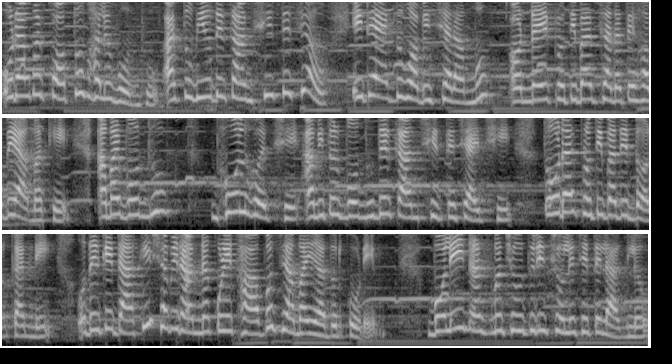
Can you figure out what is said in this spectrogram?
ওরা আমার কত ভালো বন্ধু। আর তুমি ওদের কান ছিঁড়তে চাও? এটা একদম অবিচার, আম্মু। অন্যায়ের প্রতিবাদ জানাতে হবে আমাকে। আমার বন্ধু ভুল হয়েছে, আমি তোর বন্ধুদের কান ছিঁড়তে চাইছি। তোর আর প্রতিবাদের দরকার নেই। ওদেরকে ডাকিস, আমি রান্না করে খাওয়াবো, জামাই আদর করে। বলেই নাজমা চৌধুরী চলে যেতে লাগল।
